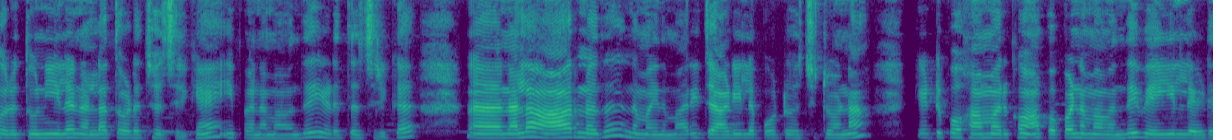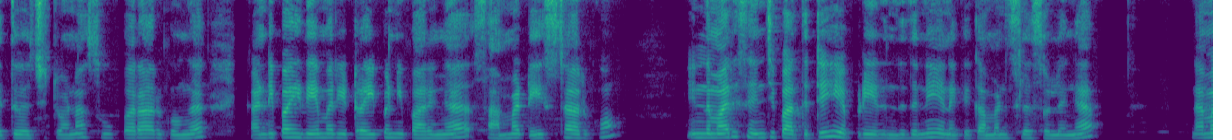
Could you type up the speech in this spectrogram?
ஒரு துணியில் நல்லா தொடச்சி வச்சுருக்கேன். இப்போ நம்ம வந்து எடுத்து வச்சுருக்க நல்லா ஆறுனதும் நம்ம இது மாதிரி ஜாடியில் போட்டு வச்சுட்டோன்னா கெட்டு போகாமல் இருக்கும். அப்பப்போ நம்ம வந்து வெயிலில் எடுத்து வச்சுட்டோன்னா சூப்பராக இருக்குங்க. கண்டிப்பாக இதே மாதிரி ட்ரை பண்ணி பாருங்கள் செம்ம டேஸ்ட்டாக இருக்கும். இந்த மாதிரி செஞ்சு பார்த்துட்டு எப்படி இருந்ததுன்னு எனக்கு கமெண்ட்ஸில் சொல்லுங்கள் நம்ம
